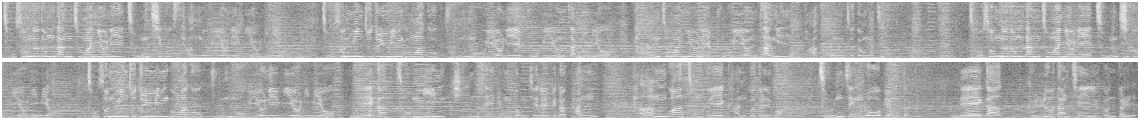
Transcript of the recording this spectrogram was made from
조선노동당 중앙위원회 정치국 상무위원회 위원이며 조선민주주의민공화국 국무위원회 부위원장이며 당중앙위원회 부위원장인 박공주 동지 조선노동당 중앙위원회 정치국 위원이며 조선민주주의민공화국 국무위원회 위원이며 내각 총리인 김재룡 동지를 비롯한 당과 정부의 간부들과 전쟁 로병들, 내각 근로단체 일꾼들,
